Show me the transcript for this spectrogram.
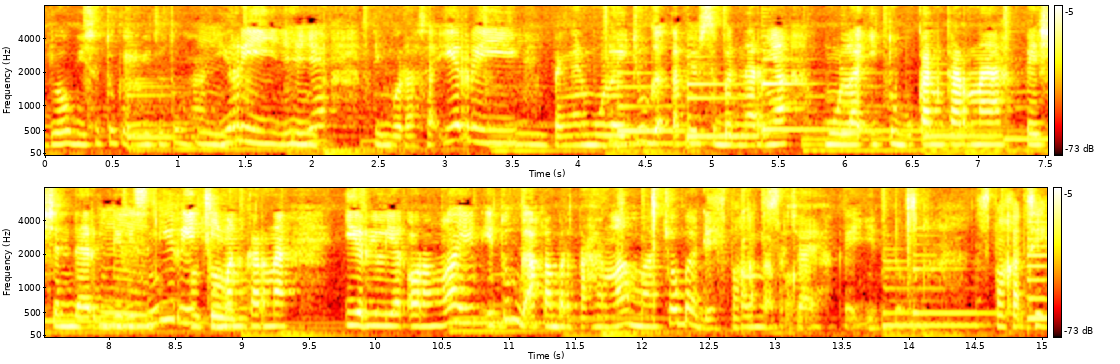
dia bisa tuh kayak gitu tuh, nah, Hmm. iri. Jadinya timbul rasa iri, Hmm. pengen mulai juga. Tapi sebenarnya mulai itu bukan karena passion dari Hmm, diri sendiri, betul. cuman karena iri lihat orang lain itu nggak akan bertahan lama. Coba deh Sepakat, kalau nggak percaya kayak gitu. Sepakat sih.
